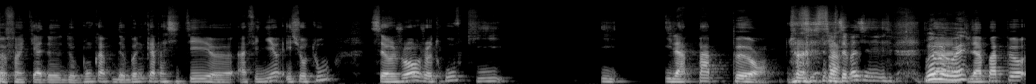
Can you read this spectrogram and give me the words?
enfin, qui a de, de, bons cap de bonnes capacités à finir. Et surtout, c'est un joueur, je trouve, qui il, il a pas peur. Je sais pas si il, ouais, a, ouais, il a pas peur.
